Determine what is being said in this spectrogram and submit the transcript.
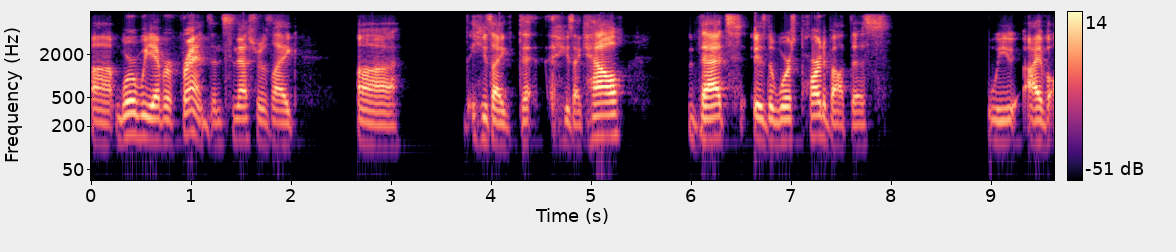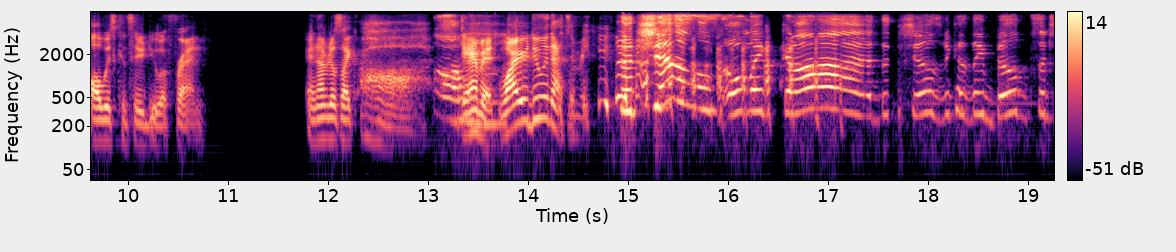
uh, "Were we ever friends?" And Sinestro's like, uh, he's like he's like Hal, that is the worst part about this. We I've always considered you a friend. And I'm just like, oh, oh, damn it! Why are you doing that to me? the chills! Oh my god, the chills! Because they build such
